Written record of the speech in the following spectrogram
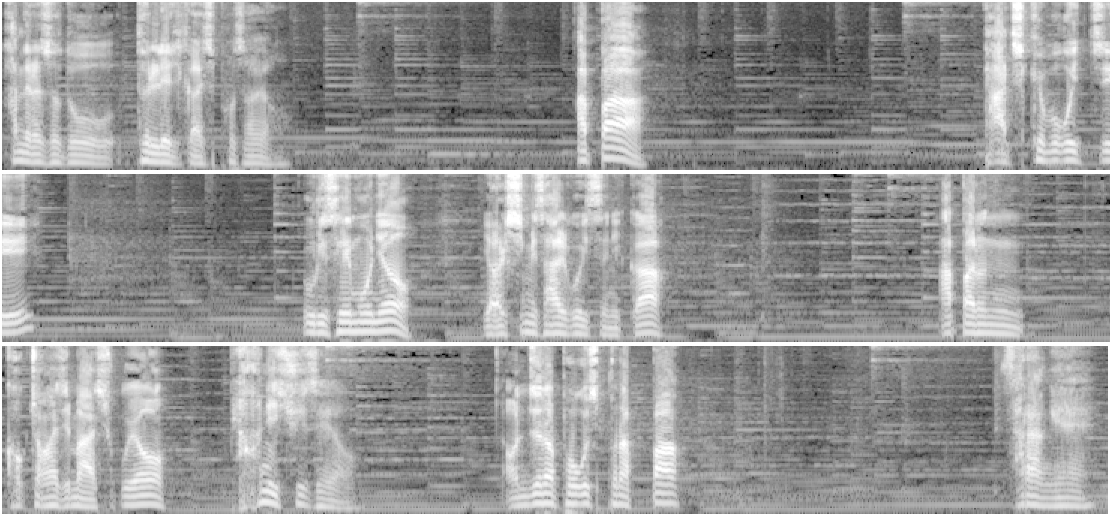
하늘에서도 들릴까 싶어서요. 아빠, 다 지켜보고 있지? 우리 세 모녀 열심히 살고 있으니까 아빠는 걱정하지 마시고요. 편히 쉬세요. 언제나 보고 싶은 아빠, 사랑해.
